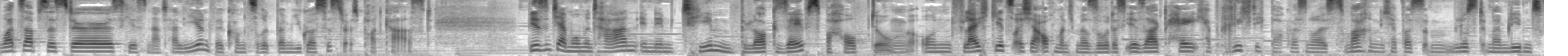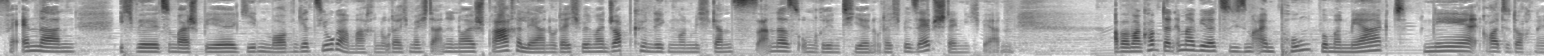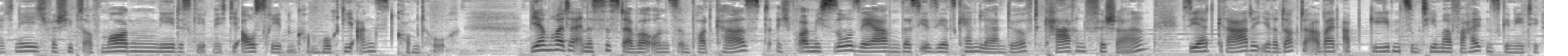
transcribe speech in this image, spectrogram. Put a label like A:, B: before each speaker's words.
A: What's up, Sisters? Hier ist Nathalie und willkommen zurück beim You Go Sisters Podcast. Wir sind ja momentan in dem Themenblock Selbstbehauptung und vielleicht geht's euch ja auch manchmal so, dass ihr sagt, hey, ich habe richtig Bock, was Neues zu machen, ich habe was Lust in meinem Leben zu verändern, ich will zum Beispiel jeden Morgen jetzt Yoga machen oder ich möchte eine neue Sprache lernen oder ich will meinen Job kündigen und mich ganz anders umorientieren oder ich will selbstständig werden. Aber man kommt dann immer wieder zu diesem einen Punkt, wo man merkt, nee, heute doch nicht. Nee, ich verschieb's auf morgen. Nee, das geht nicht. Die Ausreden kommen hoch, die Angst kommt hoch. Wir haben heute eine Sister bei uns im Podcast. Ich freue mich so sehr, dass ihr sie jetzt kennenlernen dürft. Karen Fischer. Sie hat gerade ihre Doktorarbeit abgegeben zum Thema Verhaltensgenetik.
